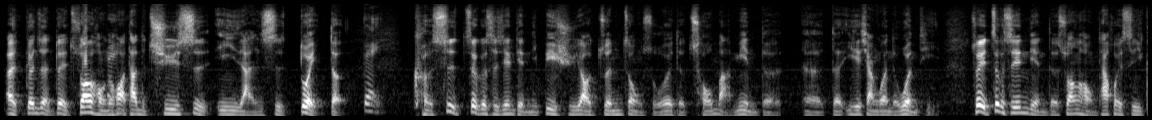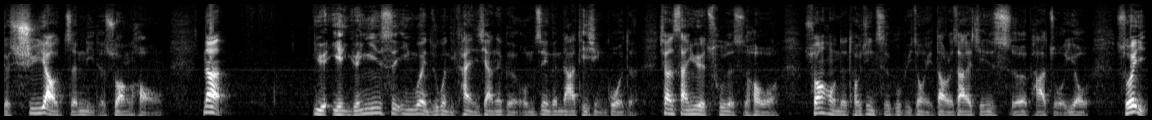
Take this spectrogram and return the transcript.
哎跟着对双红的话，它的趋势依然是对的。对，可是这个时间点，你必须要尊重所谓的筹码面的呃的一些相关的问题，所以这个时间点的双红，它会是一个需要整理的双红。那原也原因是因为，如果你看一下那个我们之前跟大家提醒过的，像三月初的时候哦，双红的投信持股比重也到了大概接近十二趴左右，所以，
